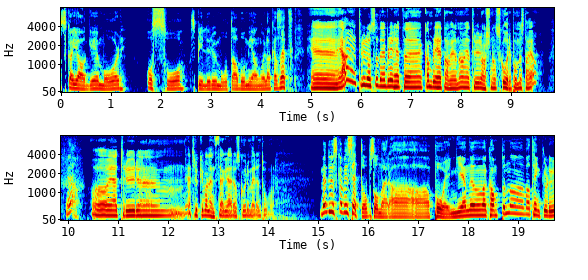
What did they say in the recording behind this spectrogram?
skal jage mål, og så spiller du mot Aubameyang og Lacassette. Eh, Ja, jeg tror også det blir helt, eh, kan bli helt avgjørende, og jeg tror Arsenal scorer på Mestalla. Ja. Og jeg tror, eh, jeg tror ikke Valencia greier å score mer enn to mål. Men du, skal vi sette opp sånn der uh, poeng igjen i denne kampen? Og Hva tenker du?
